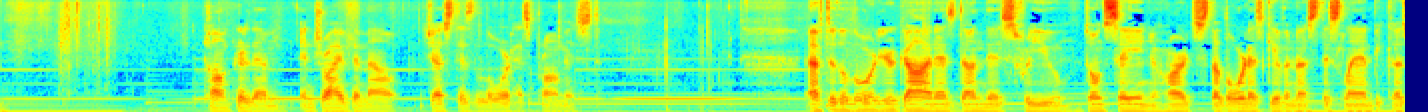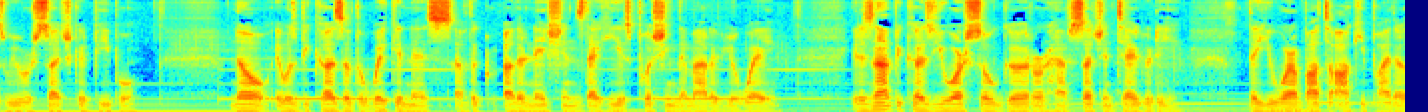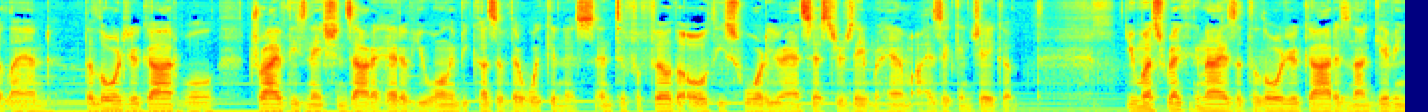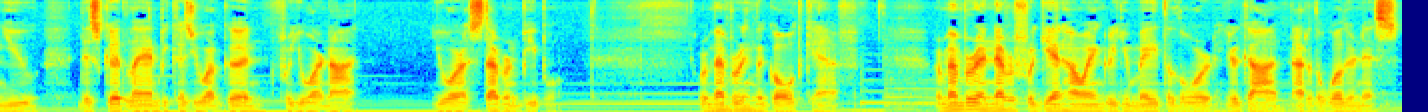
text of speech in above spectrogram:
conquer them and drive them out, just as the Lord has promised. After the Lord your God has done this for you, don't say in your hearts, The Lord has given us this land because we were such good people. No, it was because of the wickedness of the other nations that He is pushing them out of your way. It is not because you are so good or have such integrity that you are about to occupy their land. The Lord your God will drive these nations out ahead of you only because of their wickedness and to fulfill the oath he swore to your ancestors Abraham, Isaac, and Jacob. You must recognize that the Lord your God is not giving you this good land because you are good, for you are not. You are a stubborn people. Remembering the gold calf. Remember and never forget how angry you made the Lord your God out of the wilderness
